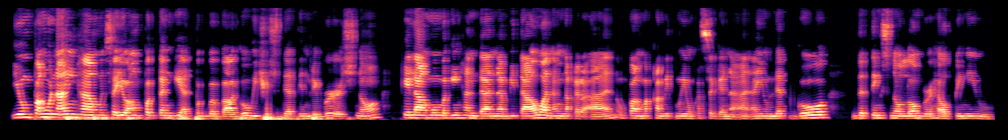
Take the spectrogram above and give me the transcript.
yung pangunahing hamon sa iyo ang pagtanggi at pagbabago which is death in reverse, no? Kailangan mo maging handa na bitawan ang nakaraan upang makamit mo yung kasaganaan ay yung let go the things no longer helping you.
